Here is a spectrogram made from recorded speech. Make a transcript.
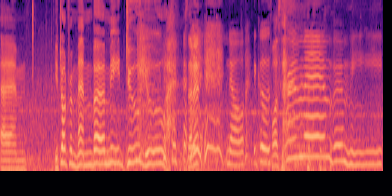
um, you don't remember me, do you? Is that it? No, it goes. Remember me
